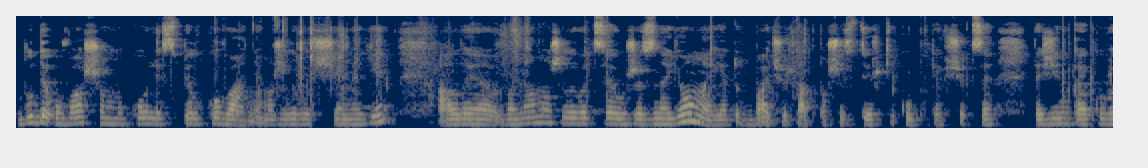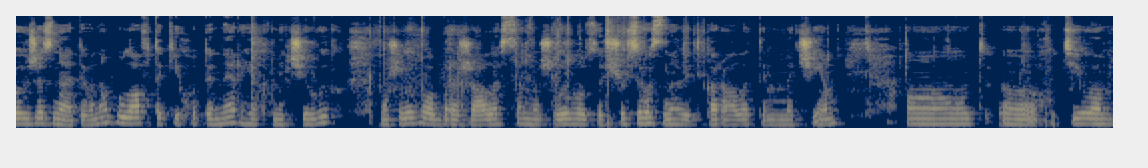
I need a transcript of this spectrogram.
буде у вашому колі спілкування. Можливо, ще не є, але вона, можливо, це вже знайома. Я тут бачу так по шестірки кубків, що це та жінка, яку ви вже знаєте. Вона була в таких от енергіях мечових, можливо, ображалася, можливо, за щось вас навіть карала тим мечем. От, е, хотіла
